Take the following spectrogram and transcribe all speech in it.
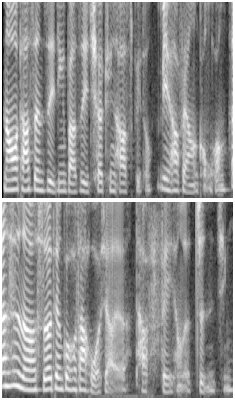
然后他甚至已经把自己 check in hospital，因为他非常的恐慌。但是呢，十二天过后他活下来了，他非常的震惊。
